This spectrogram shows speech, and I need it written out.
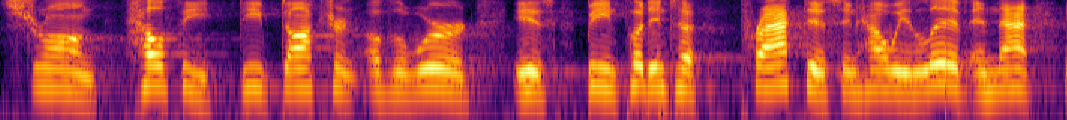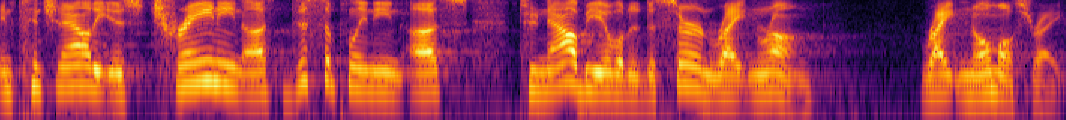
strong, healthy, deep doctrine of the word is being put into practice in how we live, and that intentionality is training us, disciplining us to now be able to discern right and wrong, right and almost right.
